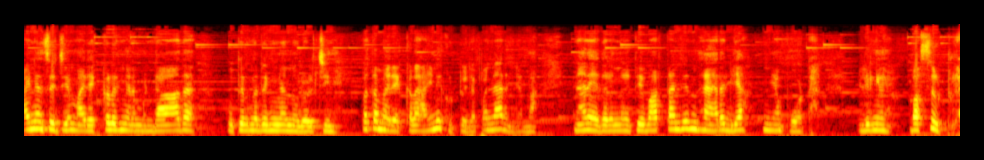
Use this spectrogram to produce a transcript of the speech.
അതിനനുസരിച്ച് മരക്കൾ ഇങ്ങനെ മിണ്ടാതെ കുത്തിരുന്നിട്ട് ഇങ്ങനെ നുലൊളിച്ചിന്. ഇപ്പോഴത്തെ മരക്കൾ അതിന് കിട്ടൂല. അപ്പം ഞാൻ എന്റെ അമ്മ ഞാൻ ഏതെങ്കിലും നിർത്തി വാർത്താന്റെ നേരമില്ല ഞാൻ പോട്ടെ. അല്ലെങ്കിൽ ബസ് കിട്ടൂല.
